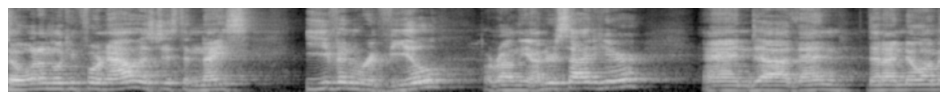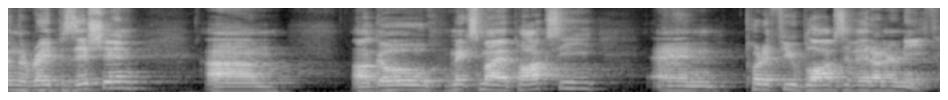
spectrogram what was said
So what I'm looking for now is just a nice even reveal around the underside here. And uh, then, then I know I'm in the right position. Um, I'll go mix my epoxy and put a few blobs of it underneath.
